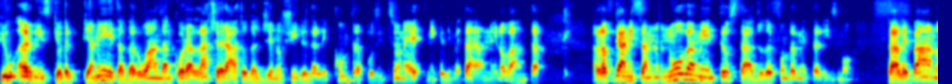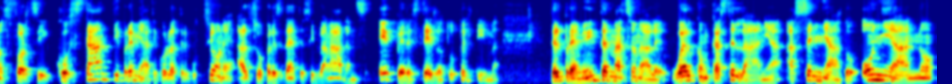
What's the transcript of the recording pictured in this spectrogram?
più a rischio del pianeta, da Ruanda ancora lacerato dal genocidio e dalle contrapposizioni etniche di metà anni 90, all'Afghanistan nuovamente ostaggio del fondamentalismo talebano, sforzi costanti premiati con l'attribuzione al suo presidente Silvan Adams e per esteso a tutto il team del premio internazionale Welcome Castellania assegnato ogni anno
